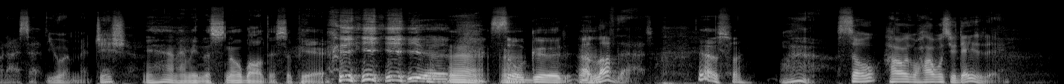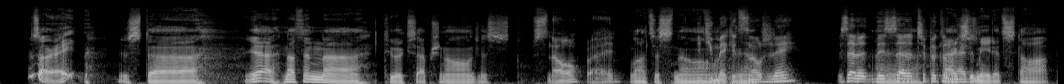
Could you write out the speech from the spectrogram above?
And I said, You're a magician. Yeah, and I made the snowball disappear. yeah. so good. I love that. yeah, it was fun. Wow. So, how, how was your day today? It was all right. Just uh, yeah, nothing uh, too exceptional. Just Snow, right? lots of snow. Did you make it yeah. snow today? Is that a, is that a typical I actually made it stop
